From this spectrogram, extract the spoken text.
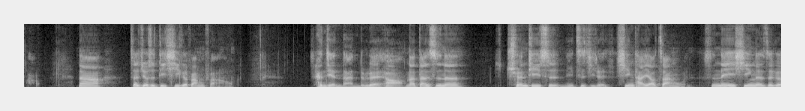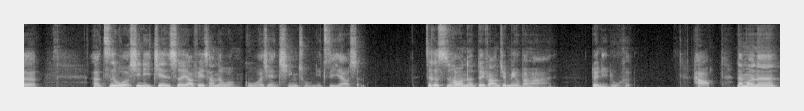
好，那这就是第七个方法哈。很简单，对不对？哈，那但是呢，前提是你自己的心态要站稳，是内心的这个呃自我心理建设要非常的稳固，而且清楚你自己要什么。这个时候呢，对方就没有办法对你如何。好，那么呢，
